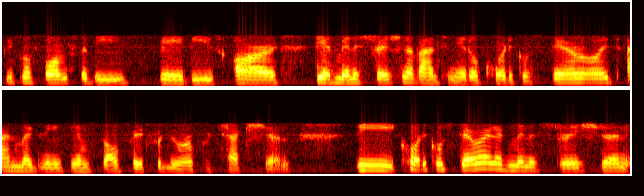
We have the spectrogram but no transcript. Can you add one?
be performed for these babies are the administration of antenatal corticosteroids and magnesium sulfate for neuroprotection. The corticosteroid administration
